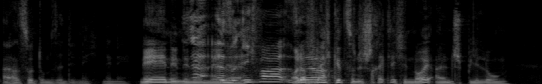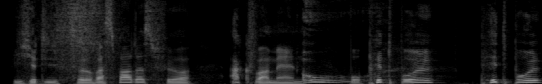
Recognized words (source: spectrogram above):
Ah, so dumm sind die nicht. Nee, nee. Nee, nee, nee, nee. nee also nee. ich war Oder vielleicht gibt es so eine schreckliche Neueinspielung, wie hier die für, was war das? Für Aquaman. Oh. Wo Pitbull, Pitbull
